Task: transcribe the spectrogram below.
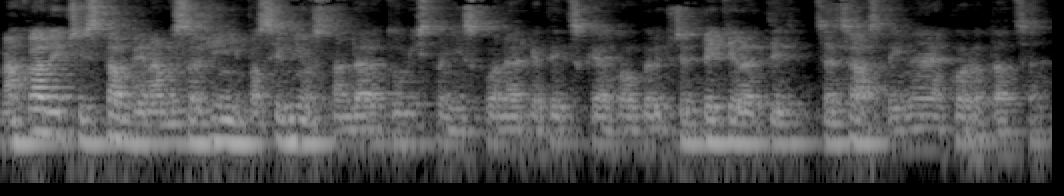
Náklady při stavbě na dosažení pasivního standardu místo nízkoenergetického byly před pěti lety cca stejné jako dotace.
